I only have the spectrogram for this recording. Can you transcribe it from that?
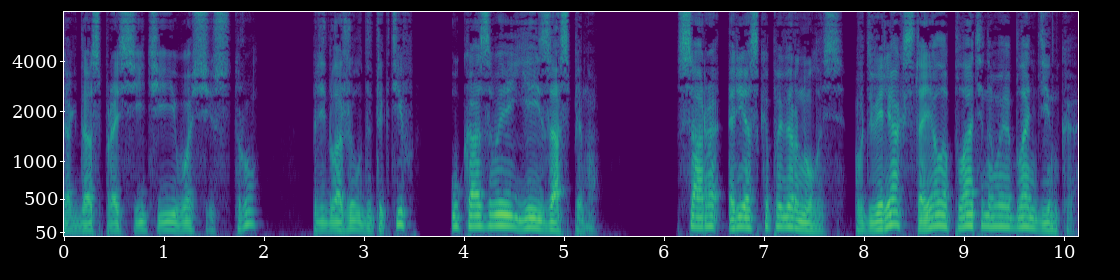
«Тогда спросите его сестру», — предложил детектив, указывая ей за спину. Сара резко повернулась. В дверях стояла платиновая блондинка.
